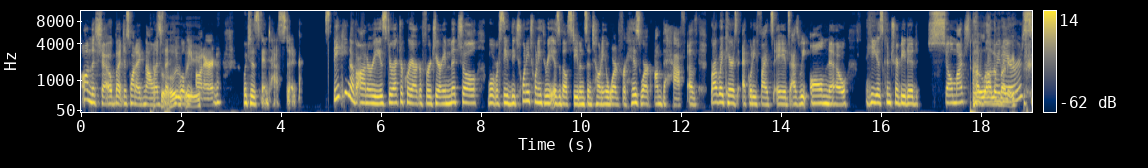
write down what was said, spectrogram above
on the show. But just want to acknowledge that he will be honored, which is fantastic. Speaking of honorees, director choreographer Jerry Mitchell will receive the 2023 Isabelle Stevenson Tony Award for his work on behalf of Broadway Cares Equity Fights AIDS. As we all know, he has contributed so much to a Broadway. Bears.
